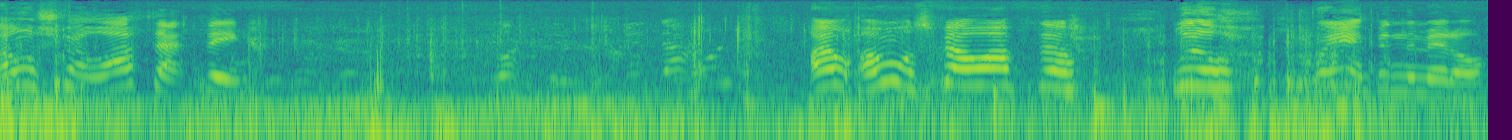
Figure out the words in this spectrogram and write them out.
I almost fell off that thing. What that? I almost fell off the little ramp in the middle.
